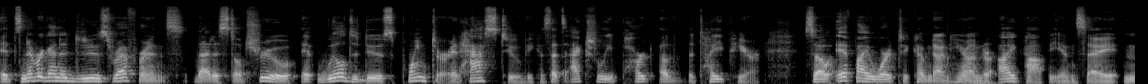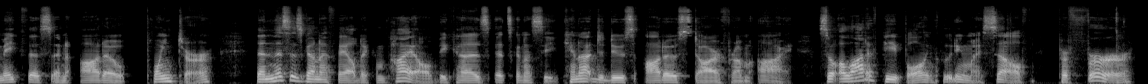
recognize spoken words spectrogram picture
it's never going to deduce reference. That is still true. It will deduce pointer. It has to because that's actually part of the type here. So if I were to come down here under icopy and say, make this an auto pointer, then this is going to fail to compile because it's going to see cannot deduce auto star from i. So a lot of people, including myself, prefer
